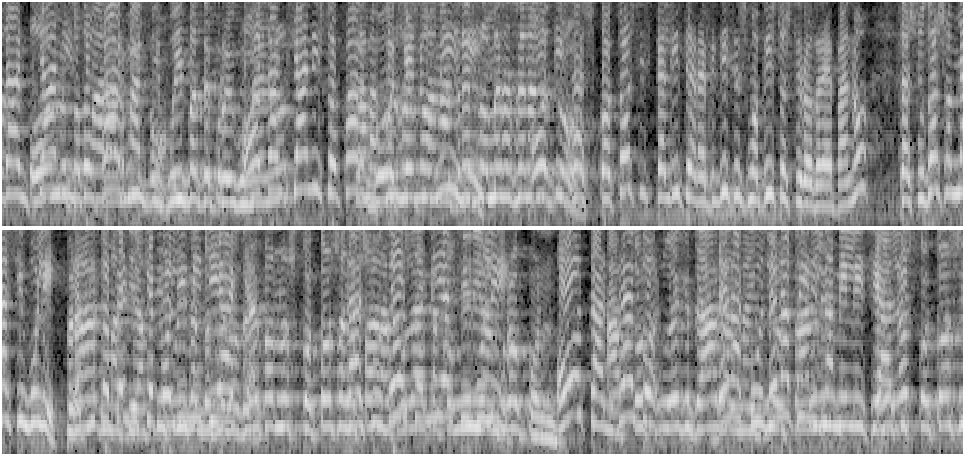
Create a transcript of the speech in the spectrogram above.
Όταν Όλο πιάνεις το το παραμύθι φάρμακο. που είπατε προηγουμένως, Όταν πιάνεις το φάρμακο θα μπορούσα και να το νομίζεις ανατρέψω μέσα σε ένα ότι λεπτό. θα σκοτώσεις καλύτερα επειδή χρησιμοποιείς το σφυροδρέπανο, θα σου δώσω μια συμβουλή. Γιατί το Πράγματι, παίζεις και αυτοί που πολύ είχαν το μηντιάκια. σφυροδρέπανο σκοτώσανε Θα σου πάρα δώσω πολλά μια εκατομμύρια συμβουλή. ανθρώπων. Όταν δεν Αυτός μπο- που έχετε δεν άγαλμα ακού- εκεί, δεν ο αφήνεις Στάλιν, να μιλήσει έχει άλλος. σκοτώσει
